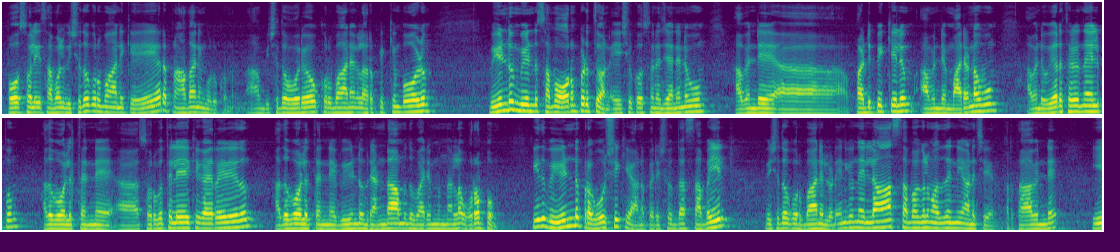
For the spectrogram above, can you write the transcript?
അപ്പോസോലി സഭകൾ വിശുദ്ധ കുർബാനയ്ക്ക് ഏറെ പ്രാധാന്യം കൊടുക്കുന്നു. ആ വിശുദ്ധ ഓരോ കുർബാനകൾ അർപ്പിക്കുമ്പോഴും വീണ്ടും വീണ്ടും സഭ ഓർമ്മപ്പെടുത്തുകയാണ് യേശുക്രിസ്തുവിന്റെ ജനനവും അവന്റെ പഠിപ്പിക്കലും അവന്റെ മരണവും അവന്റെ ഉയർത്തെഴുന്നേൽപ്പും അതുപോലെ തന്നെ സ്വർഗത്തിലേക്ക് കയറിയതും അതുപോലെ തന്നെ വീണ്ടും രണ്ടാമത് വരുമെന്നുള്ള ഉറപ്പും. ഇത് വീണ്ടും പ്രഘോഷിക്കുകയാണ് പരിശുദ്ധ സഭയിൽ വിശുദ്ധ കുർബാനയിലൂടെ. എനിക്കൊന്ന് എല്ലാ സഭകളും അത് തന്നെയാണ് ചെയ്യുന്നത്. കർത്താവിന്റെ ഈ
